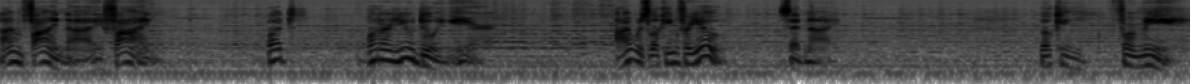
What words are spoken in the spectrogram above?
I'm fine, Nye, fine. What, what are you doing here? I was looking for you, said Nye. Looking for me,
